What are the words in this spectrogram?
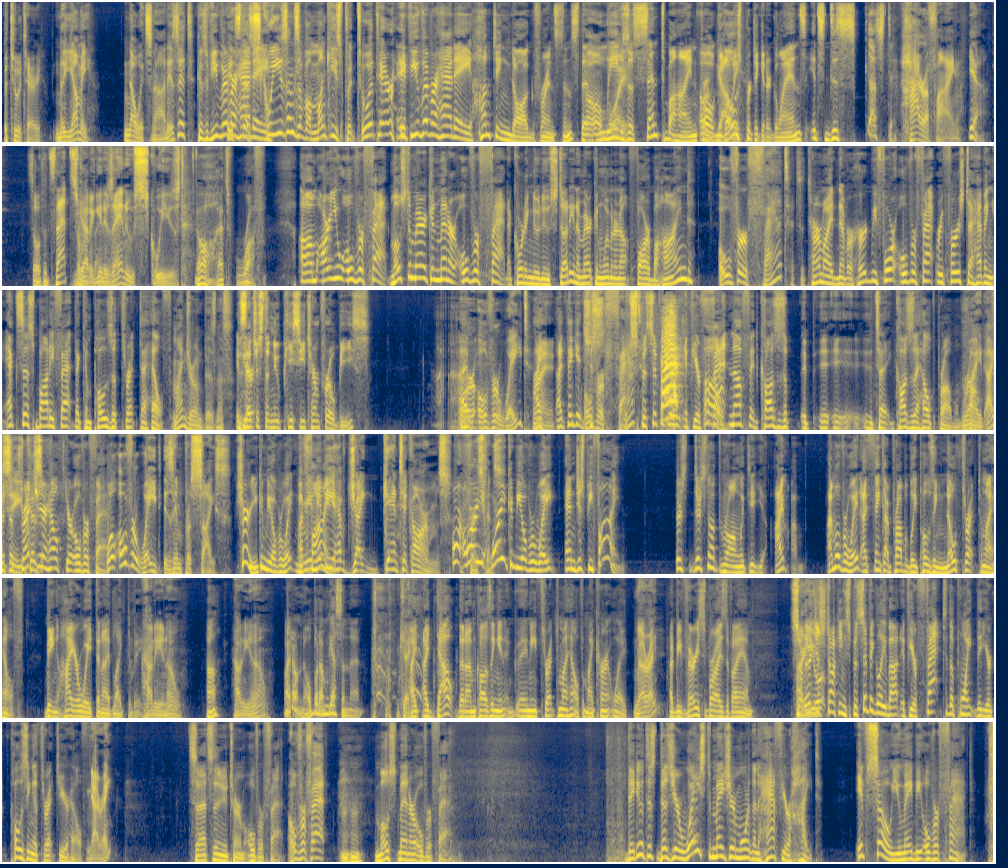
pituitary. the yummy. No, it's not, is it? Because if you've ever it's had the a squeezins of a monkey's pituitary. if you've ever had a hunting dog, for instance, that Oh, leaves boy. a scent behind Oh, from golly. those particular glands, it's disgusting. Horrifying. Yeah. So if it's that sort Got to of get his anus squeezed. oh, that's rough. Um, are you over fat? Most American men are over fat, according to a new study, and American women are not far behind. Over fat? It's a term I'd never heard before. Over fat refers to having excess body fat that can pose a threat to health. Mind your own business. If Is that just a new PC term for obese? Or overweight? Right. I, I think it's Over just fat? it's specifically if you're Oh. fat enough, it causes a it, it, it, it causes a health problem. Right, I If it's see, a threat to your health, you're over fat. Well, overweight is imprecise. sure, you can be overweight and be I mean, fine. maybe you have gigantic arms. or for or you, instance. or you could be overweight and just be fine. There's there's nothing wrong with you. You- I'm I'm, I'm overweight. I think I'm probably posing no threat to my health, being a higher weight than I'd like to be. How do you know? Huh? How do you know? I don't know, but I'm guessing that. Okay. I, I doubt that I'm causing any, any threat to my health at my current weight. All right. I'd be very surprised if I am. So Are they're you- just talking specifically about if you're fat to the point that you're posing a threat to your health. All right. So that's the new term, over fat. Over fat. Most men are over fat. They do it this does your waist measure more than half your height? If so, you may be over fat.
